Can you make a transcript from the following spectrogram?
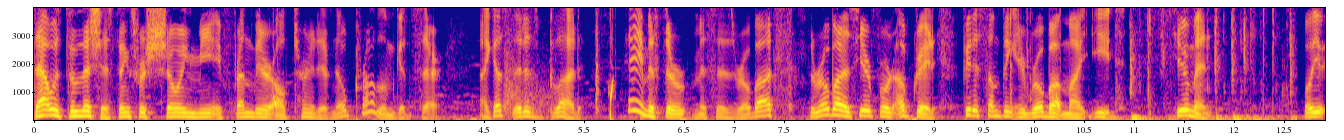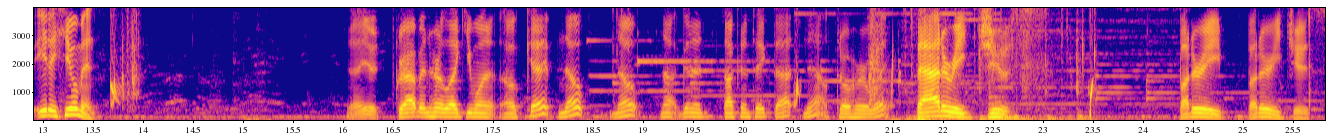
That was delicious. Thanks for showing me a friendlier alternative. No problem, good sir. I guess it is blood. Hey, Mr. Mrs. Robots. The robot is here for an upgrade. Feed it something a robot might eat. Human. Will you eat a human? Yeah, you're grabbing her like you want. Okay, nope, nope, not gonna, not gonna take that. Now throw her away. Battery juice. Buttery, buttery juice.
